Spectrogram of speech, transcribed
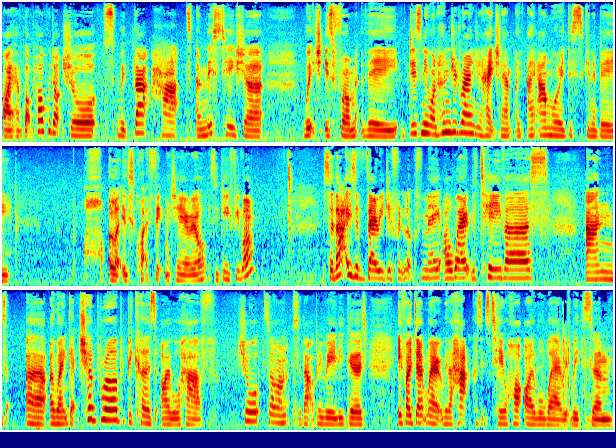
I have got polka dot shorts with that hat and this t-shirt which is from the Disney 100 range in H&M. I, I am worried this is going to be like it's quite a thick material. It's a goofy one. So that is a very different look for me. I'll wear it with Tevas and uh, I won't get chub rub because I will have shorts on so that'll be really good if I don't wear it with a hat because it's too hot I will wear it with some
